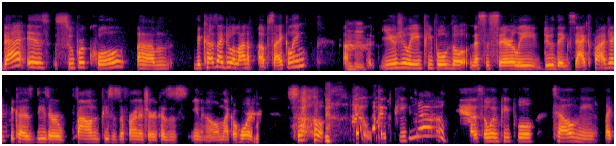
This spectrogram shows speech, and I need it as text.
that is super cool um, because i do a lot of upcycling uh, Mhm. usually people don't necessarily do the exact project because these are found pieces of furniture because you know i'm like a hoarder so when people No. yeah, so when people tell me like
